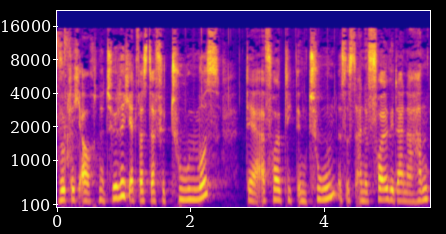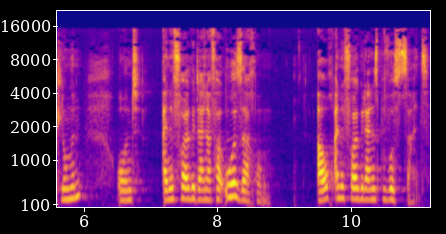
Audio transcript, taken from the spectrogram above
wirklich auch natürlich etwas dafür tun muss. Der Erfolg liegt im Tun. Es ist eine Folge deiner Handlungen und eine Folge deiner Verursachung, auch eine Folge deines Bewusstseins.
